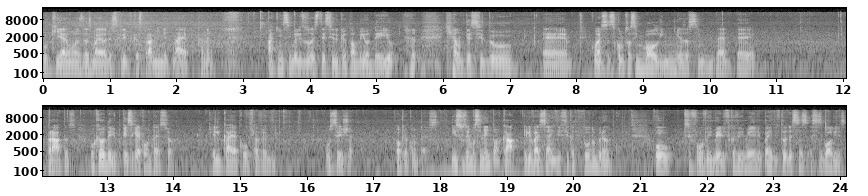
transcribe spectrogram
O que era uma das maiores críticas pra mim na época, né? Aqui em cima eles usam esse tecido que eu também odeio, que é um tecido é, com essas, como se fossem bolinhas, assim, né, é, pratas. Por que eu odeio? Porque isso aqui acontece, ó. Ele cai a cor, tá vendo? Ou seja, o que acontece. Isso sem você nem tocar, ele vai saindo e fica todo branco. Ou, se for vermelho, fica vermelho e perde todas essas, essas bolinhas.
